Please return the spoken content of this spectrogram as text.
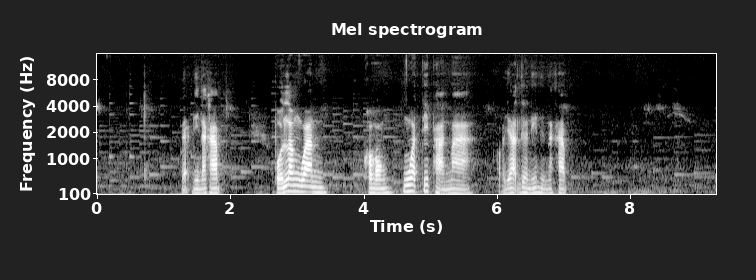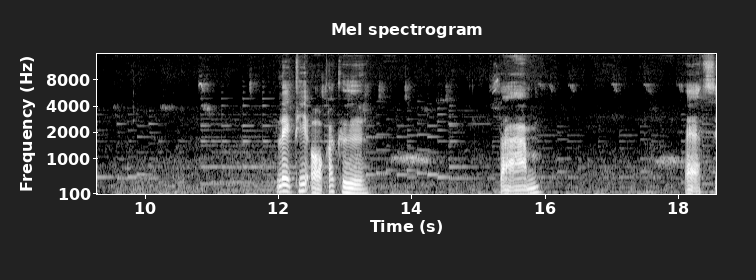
9 แบบนี้นะครับ ผลรางวัลของงวดที่ผ่านมาขออนุญาตเลื่อนนิดหนึ่งนะครับ เลขที่ออกก็คือ 3 8 4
